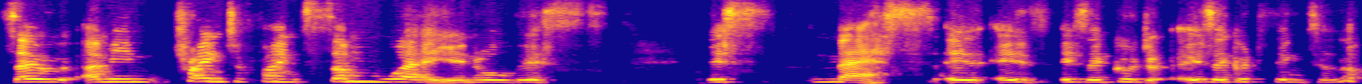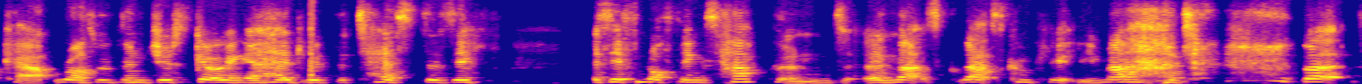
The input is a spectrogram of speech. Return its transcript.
So i mean trying to find some way in all this this mess is, is, is a good is a good thing to look at rather than just going ahead with the test as if as if nothing's happened. And that's that's completely mad. But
